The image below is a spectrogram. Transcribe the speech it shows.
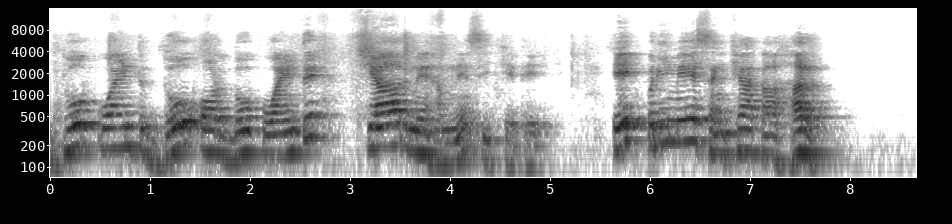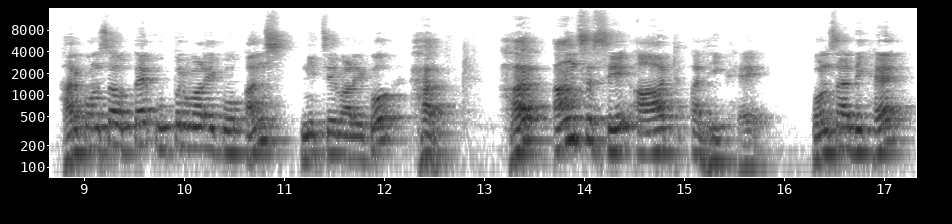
2.2 और 2.4 में हमने सीखे थे। एक परिमेय संख्या का हर। हर कौन सा होता है? ऊपर वाले को अंश, नीचे वाले को हर। हर अंश से आठ अधिक है। कौन सा अधिक है?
